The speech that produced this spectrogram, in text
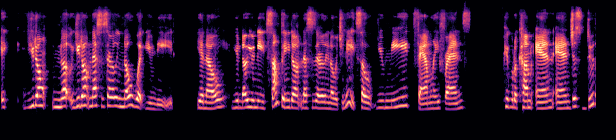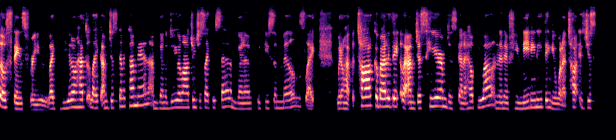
it, you don't know you don't necessarily know what you need you know right. you know you need something you don't necessarily know what you need. So you need family friends people to come in and just do those things for you. Like you don't have to like i'm just going to come in i'm going to do your laundry just like you said i'm going to cook you some meals like we don't have to talk about anything like i'm just here i'm just going to help you out. And then if you need anything you want to talk it's just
